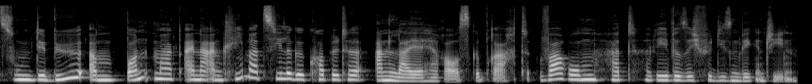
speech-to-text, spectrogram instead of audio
zum Debüt am Bondmarkt eine an Klimaziele gekoppelte Anleihe herausgebracht. Warum hat Rewe sich für diesen Weg entschieden?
